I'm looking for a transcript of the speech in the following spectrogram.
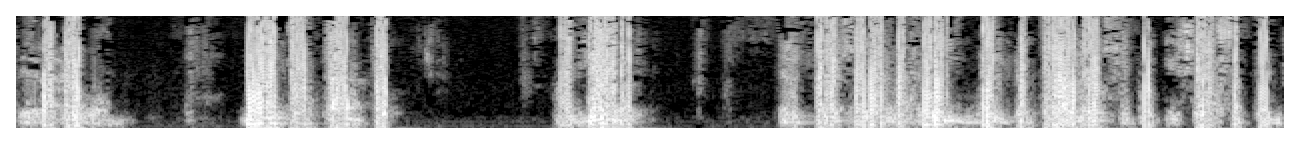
de Aragón. Mientras tanto, ayer el precio del barril del petróleo se cotizó a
